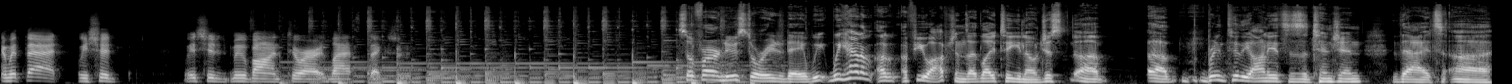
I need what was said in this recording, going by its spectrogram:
and with that, we should we should move on to our last section. So for our news story today, we, we had a, a, a few options. I'd like to, you know, just uh, uh, bring to the audience's attention that uh,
